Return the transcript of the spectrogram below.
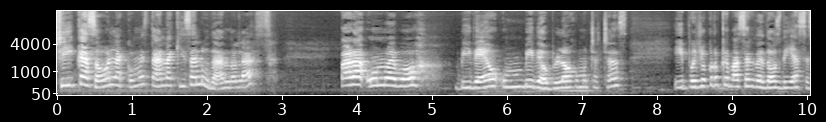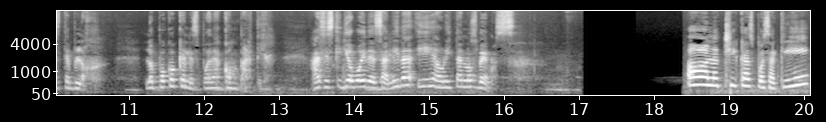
chicas, hola, ¿cómo están? Aquí saludándolas para un nuevo video, un videoblog muchachas y pues yo creo que va a ser de dos días este blog, lo poco que les pueda compartir. Así es que yo voy de salida y ahorita nos vemos. Hola chicas, pues aquí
